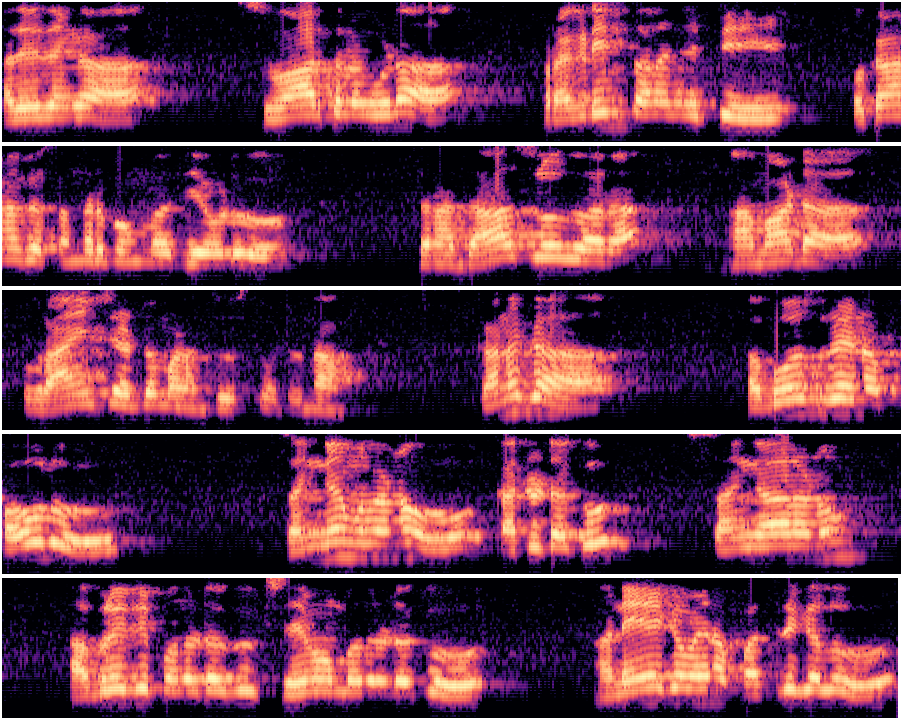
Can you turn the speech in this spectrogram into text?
అదేవిధంగా సువార్తను కూడా ప్రకటించాలని చెప్పి ఒకానొక సందర్భంలో దేవుడు తన దాసుల ద్వారా ఆ మాట వ్రాయించినట్టు మనం చూస్తుంటున్నాం కనుక అపోస్తుడైన పౌలు సంఘములను కట్టుటకు సంఘాలను అభివృద్ధి పొందుటకు క్షేమం పొందుటకు అనేకమైన పత్రికలు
